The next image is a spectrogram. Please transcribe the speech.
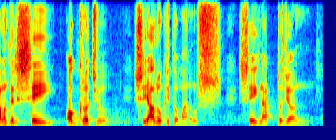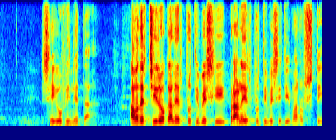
আমাদের সেই অগ্রজ, সেই আলোকিত মানুষ, সেই নাট্যজন, সেই অভিনেতা, আমাদের চিরকালের প্রতিবেশী, প্রাণের প্রতিবেশী যে মানুষটি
